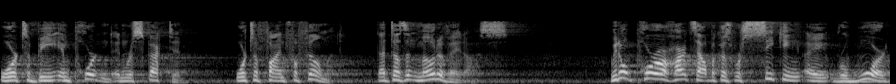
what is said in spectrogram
or to be important and respected, or to find fulfillment. That doesn't motivate us. We don't pour our hearts out because we're seeking a reward.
